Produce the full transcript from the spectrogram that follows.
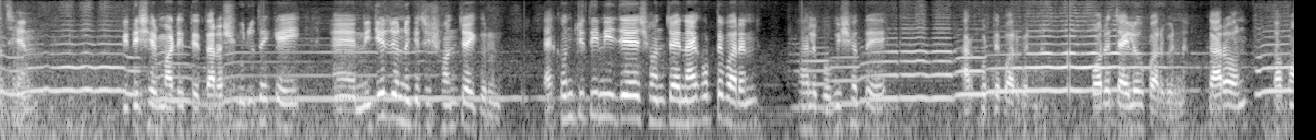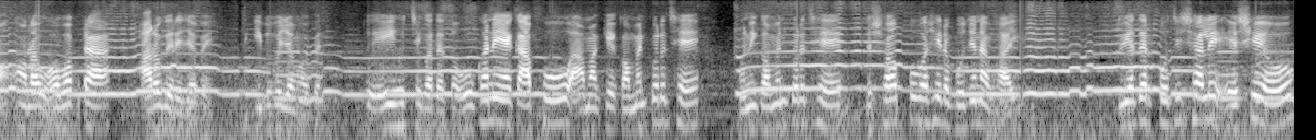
আছেন, বিদেশের মাটিতে, তারা শুরু থেকেই নিজের জন্য কিছু সঞ্চয় করুন। এখন যদি নিজে সঞ্চয় না করতে পারেন, তাহলে ভবিষ্যতে আর করতে পারবেন না। পরে চাইলেও পারবেন না। কারণ তখন ওরা অভাবটা আরও বেড়ে যাবে। কীভাবে জমাবেন তো এই হচ্ছে কথা। তো ওখানে এক আপু আমাকে কমেন্ট করেছে, উনি কমেন্ট করেছে যে, সব প্রবাসীরা বোঝে না ভাই, দুই হাজার পঁচিশ সালে এসেও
